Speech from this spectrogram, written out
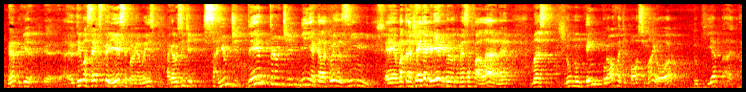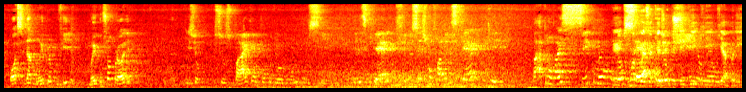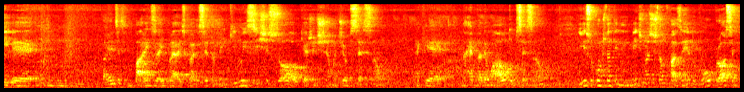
Né? Porque é, eu tenho uma certa experiência com a minha mãe, acaba assim saiu de dentro de mim aquela coisa assim, é uma tragédia grega quando começa a falar, né? Mas não, não tem prova de posse maior do que a, posse da mãe para o filho, mãe com sua prole. Se, se, os pais têm um pouco de orgulho com si, eles querem que o filho seja conforme eles querem, porque pato não vai ser como eu, é, meu Uma certo, coisa que a gente tem que, que, que, abrir é, um, parênteses, aí para esclarecer também, que não existe só o que a gente chama de obsessão, né, que é, na realidade é uma auto-obsessão, e isso constantemente nós estamos fazendo com o próximo.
